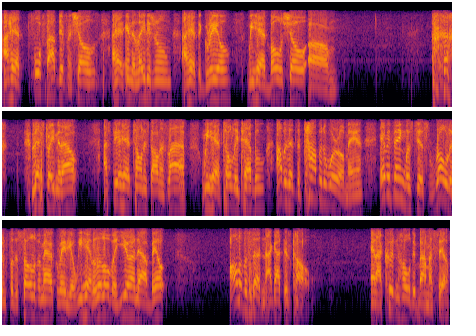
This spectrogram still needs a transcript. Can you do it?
I had four or five different shows. I had in the ladies' room. I had the grill. We had Bowl Show. Um, Let's straighten it out. I still had Tony Stallings live. We had Totally Taboo. I was at the top of the world, man. Everything was just rolling for the Soul of America Radio. We had a little over a year under our belt. All of a sudden, I got this call, and I couldn't hold it by myself.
